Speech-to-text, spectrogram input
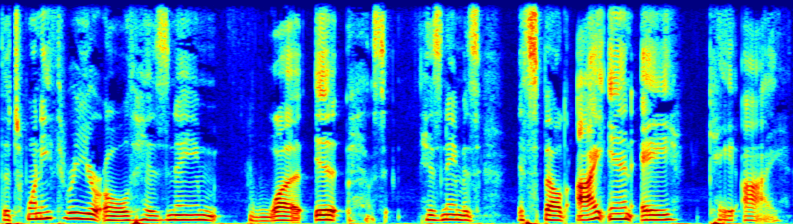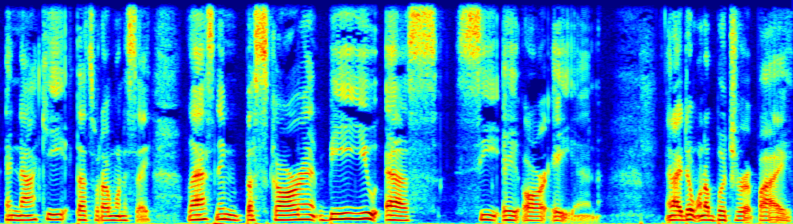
The 23 year old, his name what it his name is it's spelled I N A K I Inaki. That's what I want to say. Last name Buscaran B U S C A R A N, and I don't want to butcher it by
